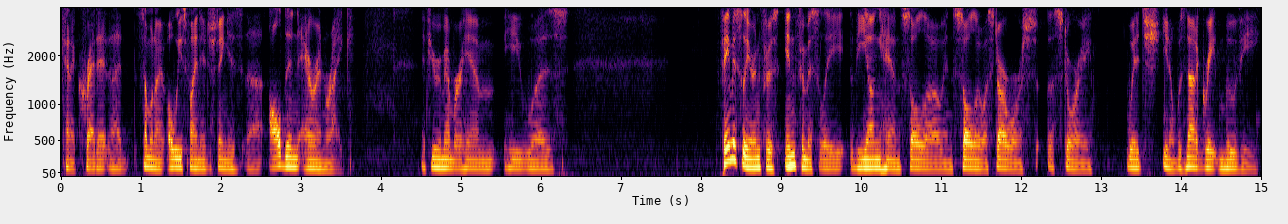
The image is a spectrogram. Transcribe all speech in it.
kind of credit. And I, someone I always find interesting is uh, Alden Ehrenreich. If you remember him, he was famously or infamously the young Han Solo in Solo, a Star Wars story, which you know was not a great movie.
